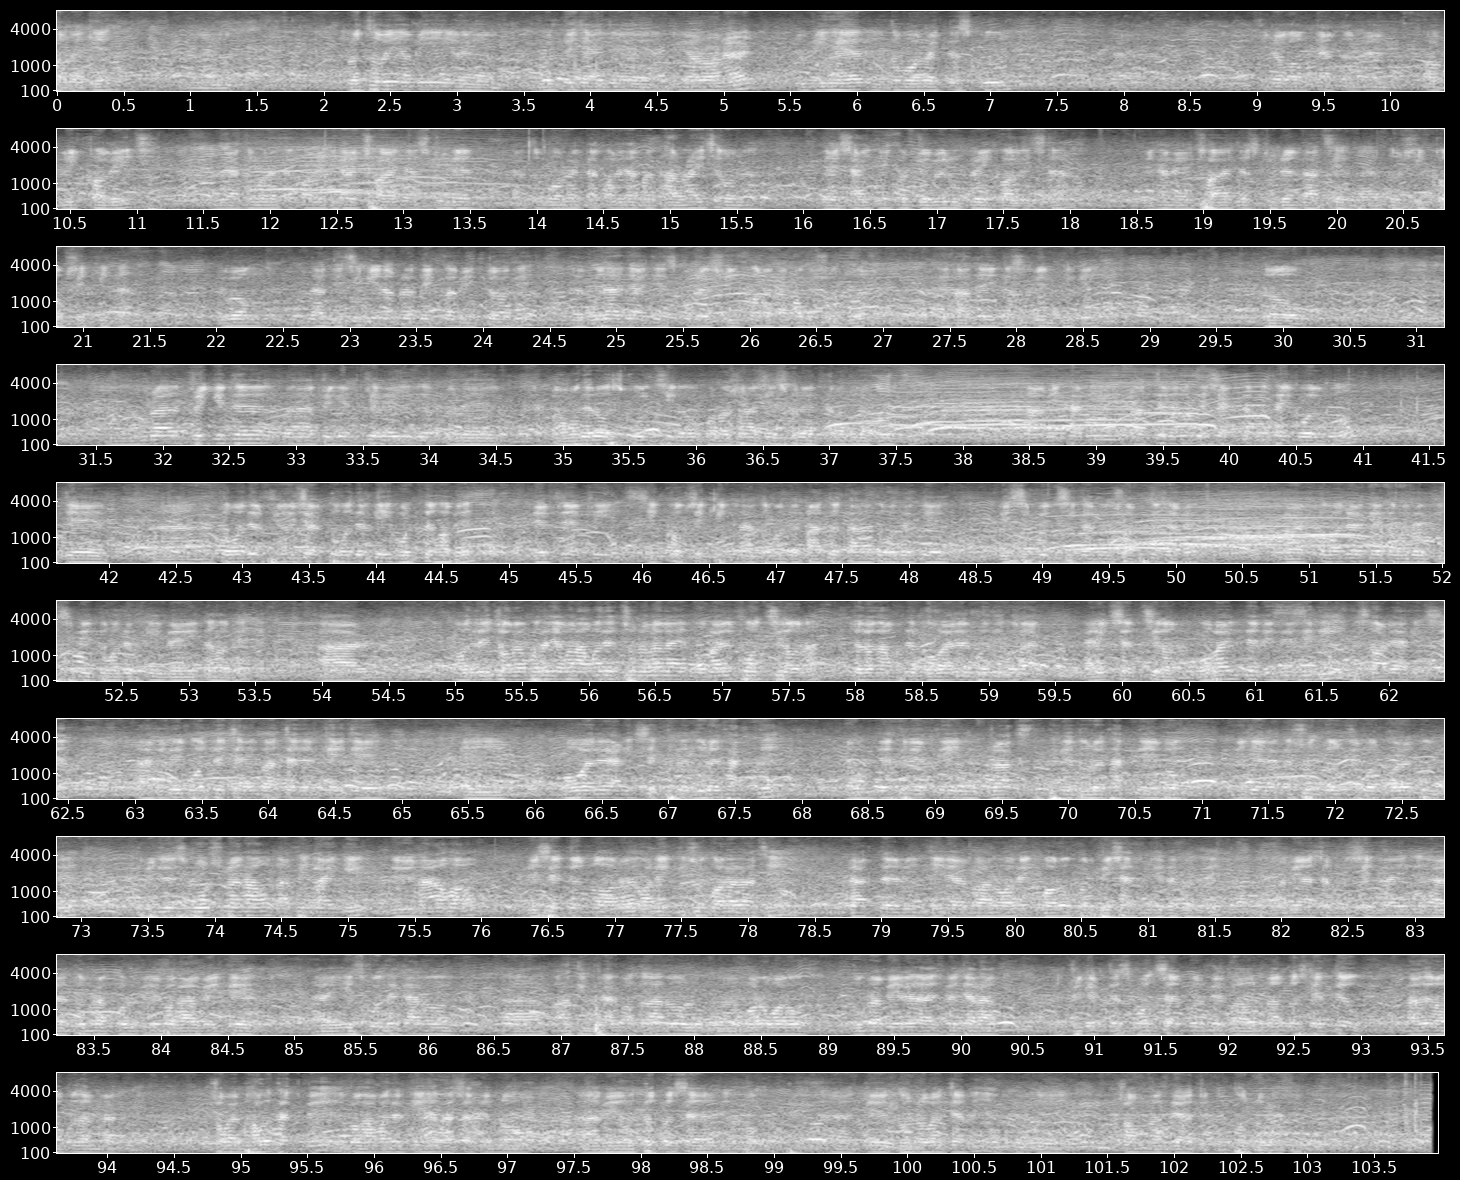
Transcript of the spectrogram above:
সবাইকে। প্রথমেই আমি বলতে চাই যে we are honoured to be here এত বড় একটা স্কুল পাবলিক কলেজ এত বড় একটা কলেজ এখানে ছয় হাজার স্টুডেন্ট এত বড় একটা কলেজ আমার ধারণাই ছিল না যে ষাট একর জমির উপরে এই কলেজটা এখানে ছয় হাজার স্টুডেন্ট আছে এত শিক্ষক, শিক্ষিকা। এবং ডিসিপ্লিন আমরা দেখলাম একটু আগে। বোঝা যায় যে স্কুলের শৃঙ্খলাটা কত সুন্দর, যে তাদের ডিসিপ্লিন থেকে তো আমরা ক্রিকেটে ক্রিকেট খেলেই মানে আমাদেরও স্কুল ছিল, পড়াশোনা শেষ করে খেলাধুলা করছি। আমি খালি বাচ্চাদের উদ্দেশ্যে একটা কথাই বলব যে তোমাদের ফিউচার তোমাদেরকেই করতে হবে। ডেফিনেটলি শিক্ষক, শিক্ষিকরা তোমাদের বাধ্য, তারা তোমাদেরকে ডিসিপ্লিন শেখাবে, সব শেখাবে। বাট তোমাদেরকে, তোমাদের ডিসিপ্লিন তোমাদেরকেই মেনে নিতে হবে। আর আমাদের এই যেমন আমাদের ছোটবেলায় মোবাইল ফোন ছিল না, সুতরাং আমাদের মোবাইলের প্রতি কোনো অ্যাডিকশন ছিল না। মোবাইল যে নেসেসিটি নট অ্যাডিকশন আমি এটাই বলতে চাই বাচ্চাদেরকে যে এই মোবাইলের অ্যাডিকশন থেকে দূরে থাকতে এবং ডেফিনেটলি ড্রাগস থেকে দূরে থাকতে এবং নিজের একটা সুন্দর জীবন গড়ে তুলতে। তুমি যদি স্পোর্টসম্যান হও নাথিং লাইক ইট যদি না হও, দেশের জন্য অনেক অনেক কিছু করার আছে। ডাক্তার ইঞ্জিনিয়ার বা অনেক বড় বড় পেশা তুমি যেতে পারবে আশা করি সেটাই তোমরা করবে এবং আগামীতে স্কুল থেকে আরও আতিক মতো আরও আহ, বড় বড় তোমরা বেড়ে আসবে যারা ক্রিকেটকে স্পন্সার করবে বা অন্যান্য ক্ষেত্রেও তাদের অবদান রাখবে। সবাই ভালো থাকবে এবং আমাদেরকে এখানে আসার জন্য আমি অধ্যক্ষ স্যার এবং, কে ধন্যবাদ জানাই সম্মান দেওয়ার জন্য ধন্যবাদ।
